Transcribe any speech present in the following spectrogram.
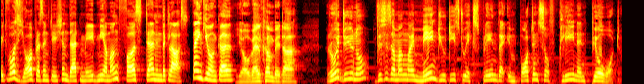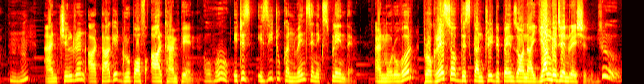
It was your presentation that made me among first 10 in the class. Thank you, uncle. You're welcome, beta. Rohit, do you know? This is among my main duties to explain the importance of clean and pure water. Mm-hmm. And children are target group of our campaign. Oh, It is easy to convince and explain them. And moreover, progress of this country depends on our younger generation. True.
